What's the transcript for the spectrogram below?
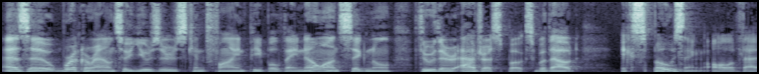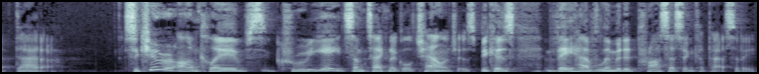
as a workaround so users can find people they know on Signal through their address books without exposing all of that data. Secure enclaves create some technical challenges because they have limited processing capacity,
